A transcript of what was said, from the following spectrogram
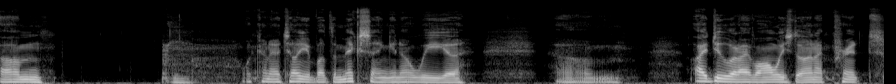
Um, what can I tell you about the mixing? You know, we. Uh, um, I do what I've always done. I print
